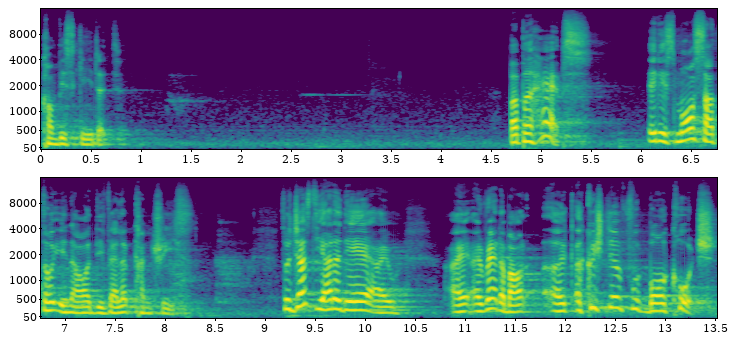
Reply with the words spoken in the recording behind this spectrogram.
confiscated. But perhaps it is more subtle in our developed countries. So just the other day, I, I, I read about a, a Christian football coach.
